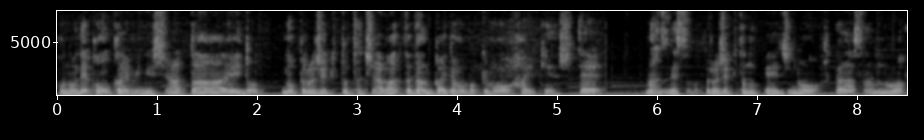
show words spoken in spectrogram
このね今回ミニシアターエイドのプロジェクト立ち上がった段階でも僕も拝見してまずねそのプロジェクトのページの深田さんの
